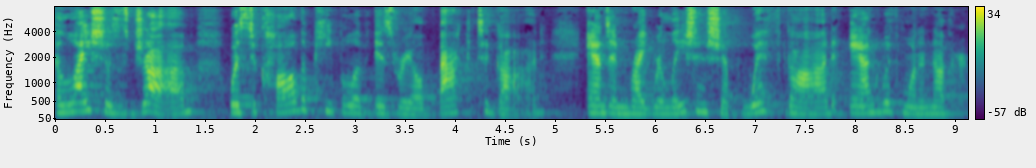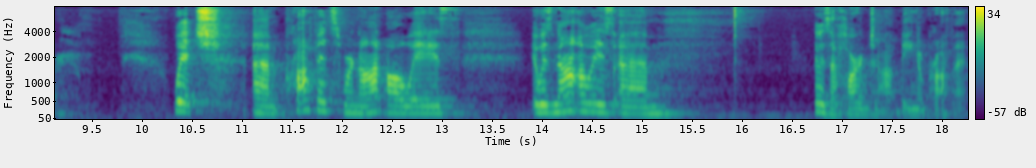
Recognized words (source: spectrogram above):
Elisha's job was to call the people of Israel back to God and in right relationship with God and with one another, which um, prophets were not always, it was not always, um, it was a hard job being a prophet.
